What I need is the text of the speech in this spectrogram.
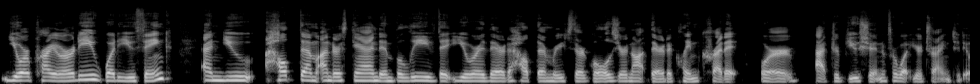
your priority. What do you think? And you help them understand and believe that you are there to help them reach their goals. You're not there to claim credit or attribution for what you're trying to do.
